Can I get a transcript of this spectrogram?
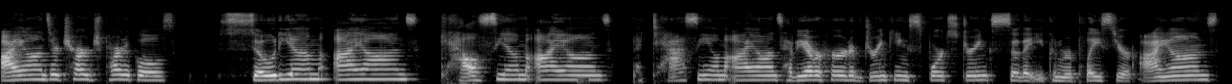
Ions are charged particles. Sodium ions, calcium ions, potassium ions. Have you ever heard of drinking sports drinks so that you can replace your ions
